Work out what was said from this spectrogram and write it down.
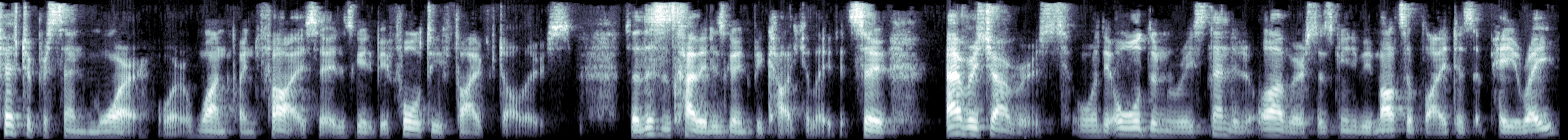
50% more or 1.5. So it is going to be $45. So this is how it is going to be calculated. So average hours or the ordinary standard hours is going to be multiplied as a pay rate.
